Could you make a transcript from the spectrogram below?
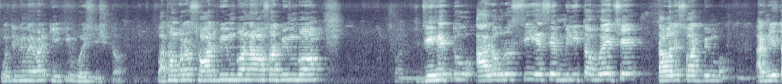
প্রতিবিম্বের এবার কি কি বৈশিষ্ট্য? প্রথম বলো সৎবিম্ব না অসৎবিম্ব? যেহেতু আলোক রশ্মি এসে মিলিত হয়েছে তাহলে সৎবিম্ব। আর মিলিত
